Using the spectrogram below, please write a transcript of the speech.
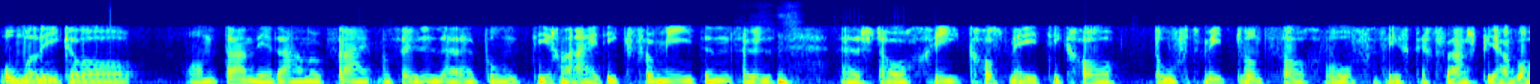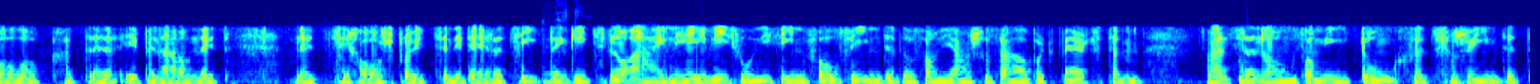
rumliegen lassen und dann wird auch noch gesagt, man soll äh, bunte Kleidung vermeiden, soll äh, starke Kosmetika, Duftmittel und Sachen, die offensichtlich zum Beispiel auch anlocken, äh, eben auch nicht, nicht sich anspritzen in dieser Zeit. Dann gibt es noch einen Hinweis, den ich sinnvoll finde, das habe ich auch schon selber gemerkt, ähm, wenn es dann langsam eindunkelt, verschwindet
